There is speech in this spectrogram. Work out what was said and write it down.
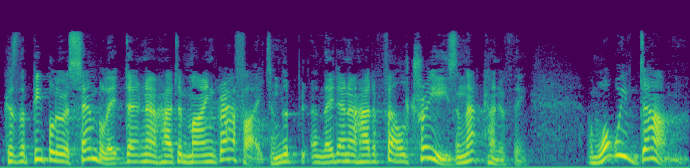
Because the people who assemble it don't know how to mine graphite and, the, and they don't know how to fell trees and that kind of thing. And what we've done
